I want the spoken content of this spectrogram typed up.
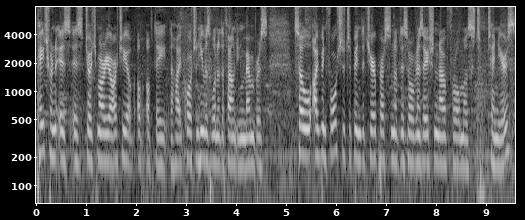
patron is, is Judge Moriarty of, of, of the, the High Court, and he was one of the founding members. So I've been fortunate to have been the chairperson of this organisation now for almost 10 years.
